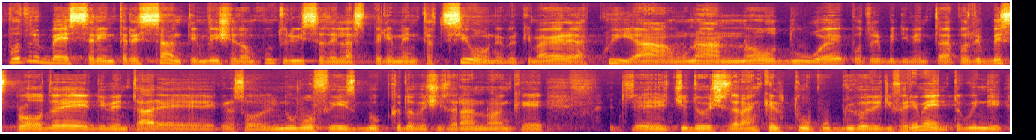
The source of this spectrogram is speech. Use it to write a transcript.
Potrebbe essere interessante invece da un punto di vista della sperimentazione, perché magari da qui a un anno o due potrebbe, potrebbe esplodere e diventare so, il nuovo Facebook dove ci, anche, dove ci sarà anche il tuo pubblico di riferimento. Quindi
